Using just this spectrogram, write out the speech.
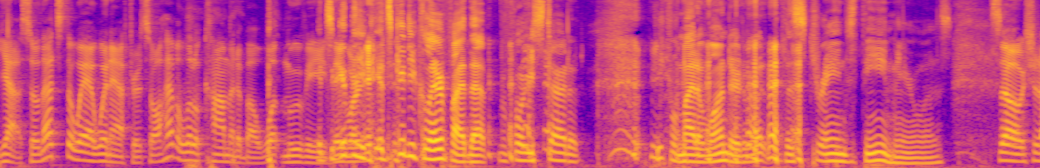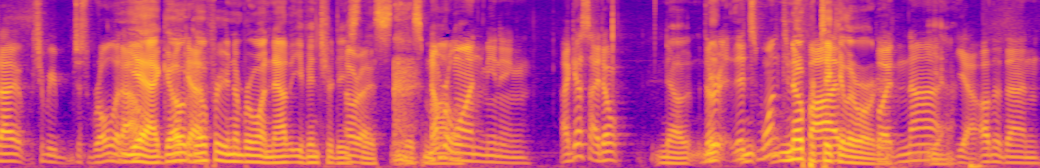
Yeah, so that's the way I went after it. So I'll have a little comment about what movie It's they good. were you, it's good you clarified that before you started. People might have wondered what the strange theme here was. So should I? Should we just roll it out? Yeah, go Okay. go for your number one now that you've introduced right. this this Number one meaning I guess I don't. No, There, it's one no five, particular order, but not Yeah. yeah. Other than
